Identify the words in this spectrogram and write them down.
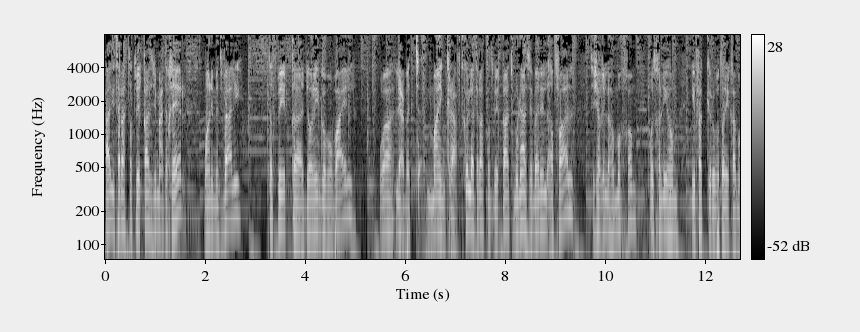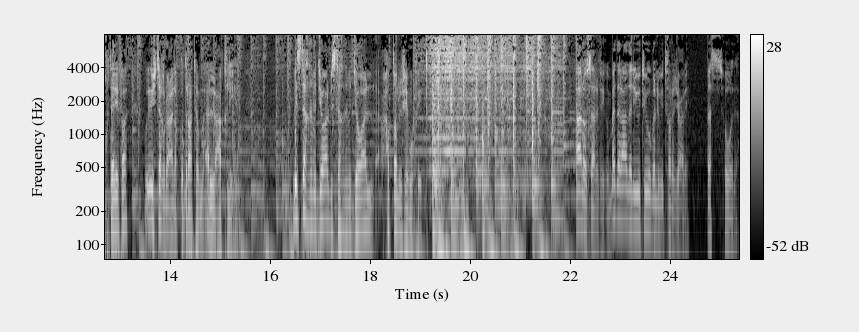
هذه ثلاث تطبيقات يا جماعة الخير. Monument Valley تطبيق آه، Duolingo Mobile ولعبة Minecraft. كلها ثلاث تطبيقات مناسبة للأطفال تشغل لهم مخهم وتخليهم يفكروا بطريقة مختلفة ويشتغلوا على قدراتهم العقلية. بيستخدم الجوال بيستخدم الجوال حط له شيء مفيد. أهلا وسهلا فيكم. بدل هذا اليوتيوب اللي بيتفرجوا عليه. بس هو ده.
